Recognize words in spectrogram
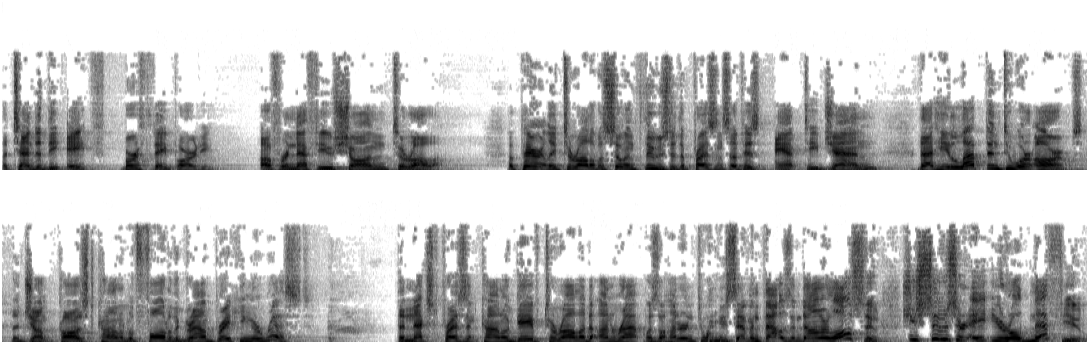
attended the eighth birthday party of her nephew, Sean Tarala. Apparently, Tarala was so enthused at the presence of his Auntie Jen that he leapt into her arms. The jump caused Connell to fall to the ground, breaking her wrist. The next present Connell gave Tarala to unwrap was a $127,000 lawsuit. She sues her eight year old nephew.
